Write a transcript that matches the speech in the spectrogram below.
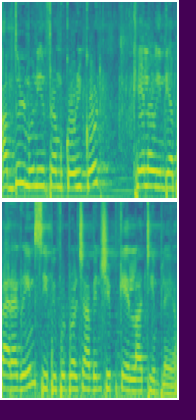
Abdul Muneer from Kozhikode Khelo India para game C P football championship Kerala team player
